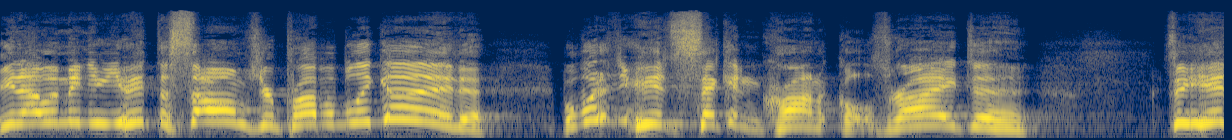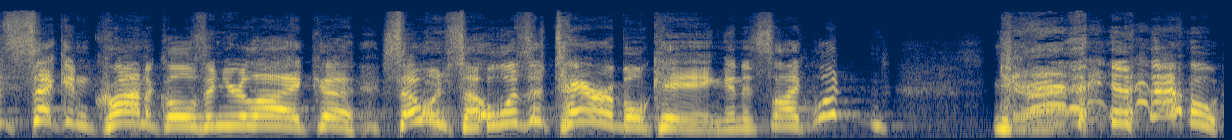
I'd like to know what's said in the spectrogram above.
you know, I mean, you, you hit the Psalms, you're probably good. But what if you hit Second Chronicles, right? So you hit Second Chronicles and you're like, so and so was a terrible king. And it's like, what? you know?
